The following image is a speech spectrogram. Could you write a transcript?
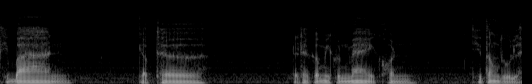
ที่บ้าน กับเธอ แล้วเธอก็มีคุณแม่อีกคนที่ต้องดูแล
